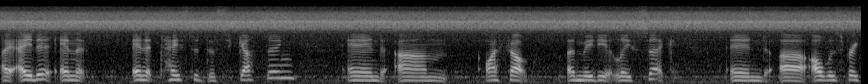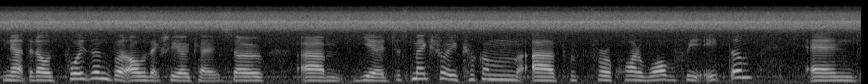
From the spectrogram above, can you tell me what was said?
I ate it and it and it tasted disgusting and um, I felt immediately sick and uh, I was freaking out that I was poisoned but I was actually okay. So um, yeah just make sure you cook them uh, for, for, quite a while before you eat them and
